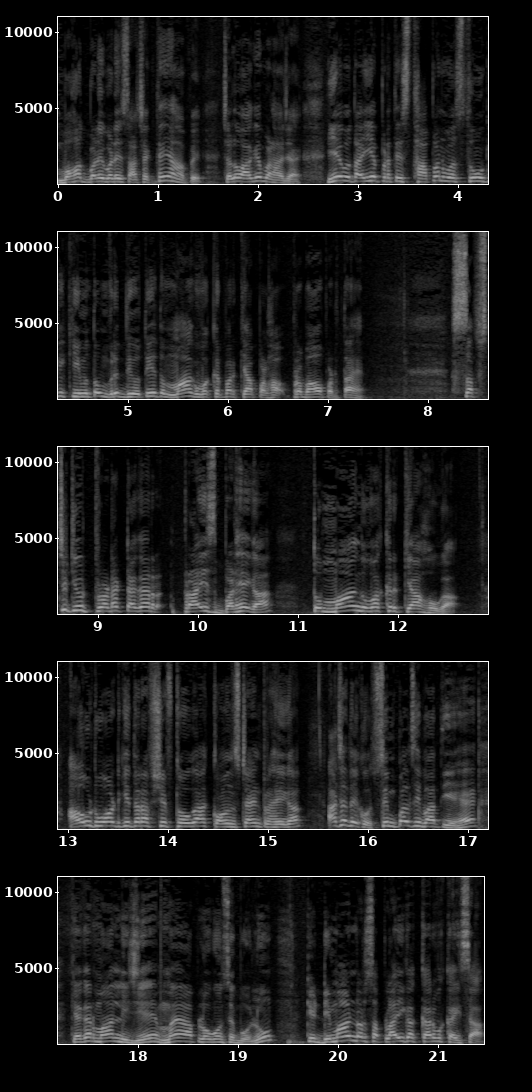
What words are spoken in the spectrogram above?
बहुत बड़े बड़े शासक थे यहाँ पे। चलो आगे बढ़ा जाए। ये बताइए, प्रतिस्थापन वस्तुओं की कीमतों में वृद्धि होती है तो मांग वक्र पर क्या प्रभाव पड़ता है? सब्सटीट्यूट प्रोडक्ट अगर प्राइस बढ़ेगा तो मांग वक्र क्या होगा? आउटवर्ड की तरफ़ शिफ्ट होगा कांस्टेंट रहेगा। अच्छा देखो सिंपल सी बात यह है कि अगर मान लीजिए, मैं आप लोगों से बोलूँ कि डिमांड और सप्लाई का कर्व कैसा?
